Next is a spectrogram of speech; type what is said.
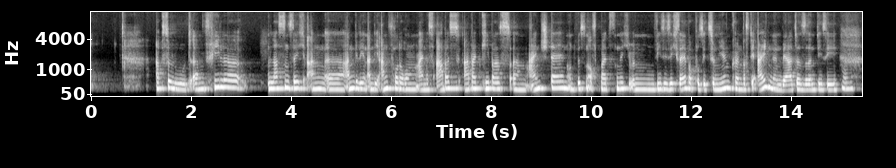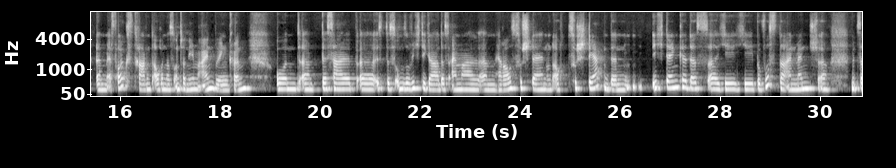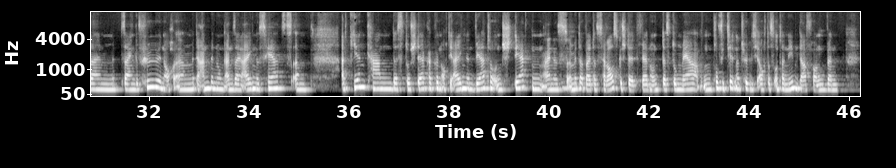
Absolut. Ähm, viele lassen sich an, äh, angelehnt an die Anforderungen eines Arbeits Arbeitgebers ähm, einstellen und wissen oftmals nicht, ähm, wie sie sich selber positionieren können, was die eigenen Werte sind, die sie mhm. ähm, erfolgstragend auch in das Unternehmen einbringen können. Und äh, deshalb äh, ist es umso wichtiger, das einmal ähm, herauszustellen und auch zu stärken. Denn ich denke, dass äh, je, je bewusster ein Mensch äh, mit, seinen, mit seinen Gefühlen, auch äh, mit der Anbindung an sein eigenes Herz, ähm, agieren kann, desto stärker können auch die eigenen Werte und Stärken eines Mitarbeiters herausgestellt werden und desto mehr ähm, profitiert natürlich auch das Unternehmen davon, wenn,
